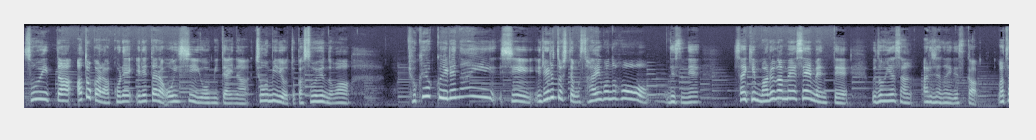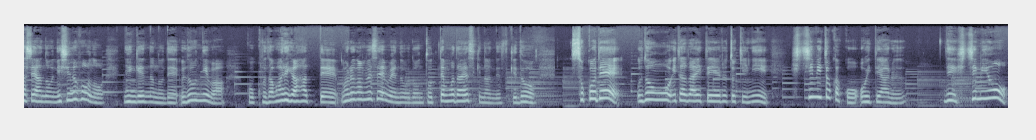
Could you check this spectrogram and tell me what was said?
そういった後からこれ入れたら美味しいよみたいな調味料とかそういうのは極力入れないし入れるとしても最後の方ですね。最近丸亀製麺ってうどん屋さんあるじゃないですか。私あの西の方の人間なのでうどんにはこうこだわりがあって丸亀製麺のうどんとっても大好きなんですけどそこでうどんをいただいている時に七味とかこう置いてあるで七味を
